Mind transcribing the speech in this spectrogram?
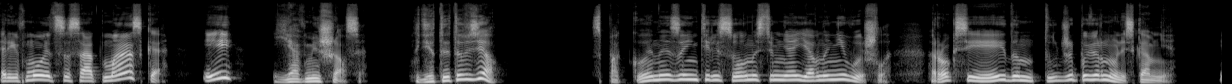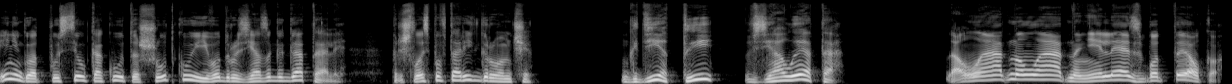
рифмуется с отмазка и...» Я вмешался. «Где ты это взял?» Спокойная заинтересованность у меня явно не вышла. Рокси и Эйден тут же повернулись ко мне. Иниго отпустил какую-то шутку, и его друзья загоготали. Пришлось повторить громче. «Где ты взял это?» «Да ладно, ладно, не лезь в бутылку.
